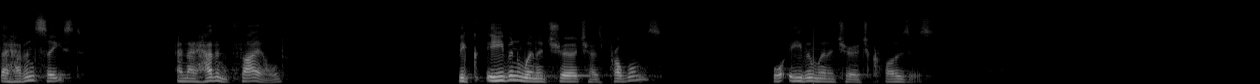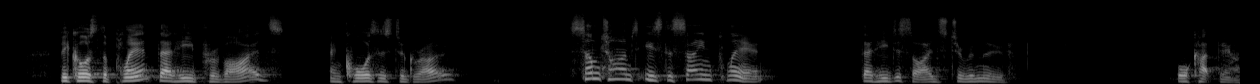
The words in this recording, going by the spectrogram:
they haven't ceased and they haven't failed, even when a church has problems or even when a church closes. Because the plant that he provides and causes to grow sometimes is the same plant that he decides to remove or cut down.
